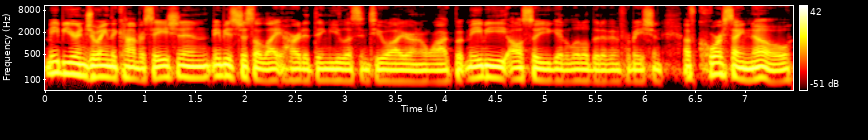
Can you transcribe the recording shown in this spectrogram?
maybe you're enjoying the conversation. Maybe it's just a lighthearted thing you listen to while you're on a walk, but maybe also you get a little bit of information. Of course, I know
